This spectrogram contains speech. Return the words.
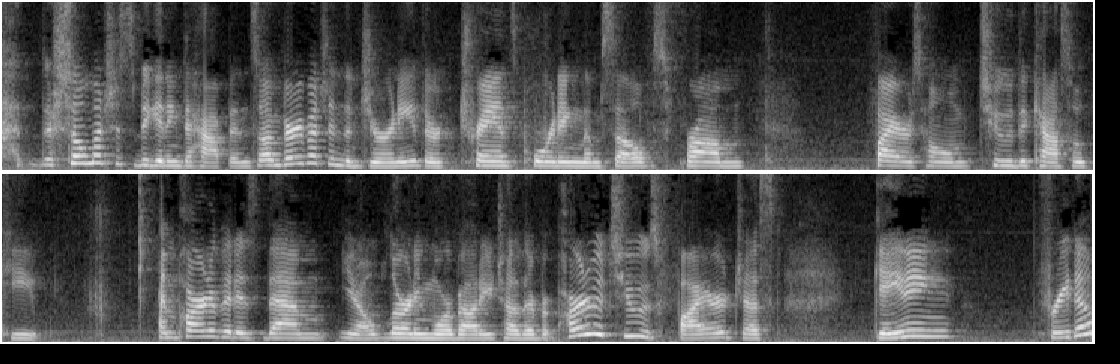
There's so much that's beginning to happen, so I'm very much in the journey. They're transporting themselves from Fire's home to the castle keep. And part of it is them, you know, learning more about each other, but part of it too is Fire just gaining freedom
